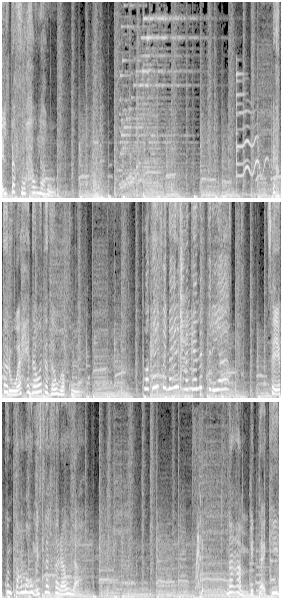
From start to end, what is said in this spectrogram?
التفوا حوله. اختروا واحدة وتذوقوا. وكيف نعرف مكان الترياق؟ سيكون طعمه مثل الفراولة. نعم بالتأكيد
